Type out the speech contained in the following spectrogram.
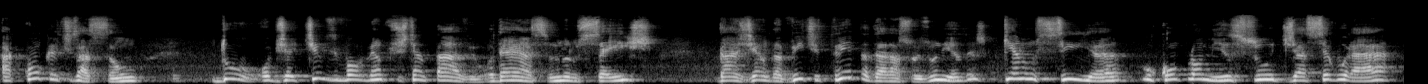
a concretização do Objetivo de Desenvolvimento Sustentável, ODS número 6, da Agenda 2030 das Nações Unidas, que anuncia o compromisso de assegurar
